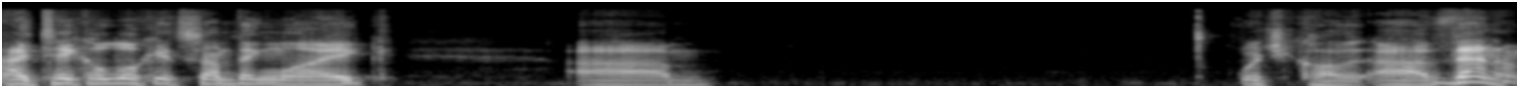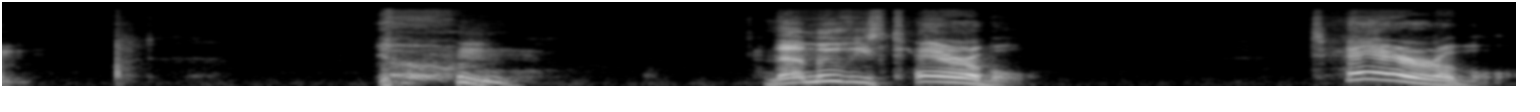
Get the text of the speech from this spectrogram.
I take a look at something like um, what you call it, uh, Venom. that movie's terrible, terrible.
